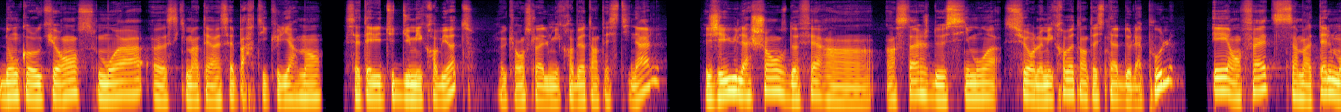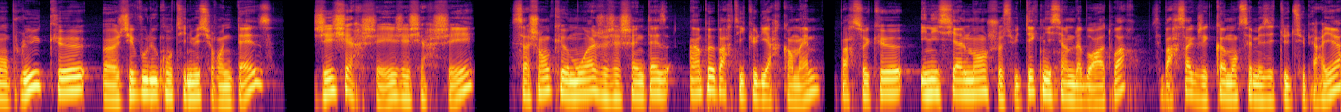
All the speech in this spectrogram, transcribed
Donc en l'occurrence, moi, euh, ce qui m'intéressait particulièrement, c'était l'étude du microbiote, en l'occurrence là, le microbiote intestinal. J'ai eu la chance de faire un, stage de six mois sur le microbiote intestinal de la poule. Et en fait, ça m'a tellement plu que euh, j'ai voulu continuer sur une thèse. J'ai cherché, j'ai cherché, sachant que moi, je cherchais une thèse un peu particulière quand même, parce que initialement, je suis technicien de laboratoire. C'est par ça que j'ai commencé mes études supérieures.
